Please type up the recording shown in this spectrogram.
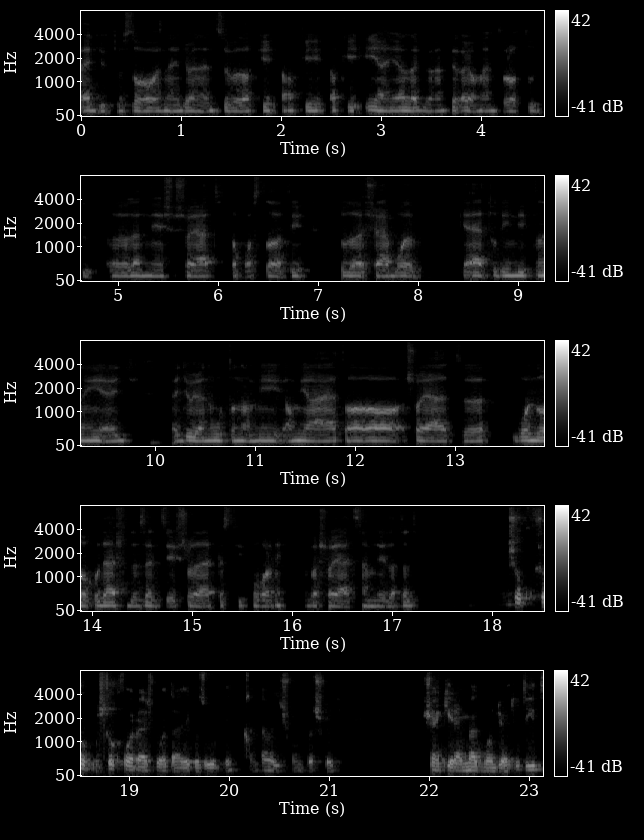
együtt tudsz dolgozni egy olyan edzővel, aki, aki, aki ilyen jellegűen tényleg a mentorot tud lenni, és a saját tapasztalati tudásából el tud indítani egy, egy olyan úton, ami, ami által a saját gondolkodásod az edzésről elkezd kiforni, meg a saját szemléleted. Sok, sok, sok forrásból tájékozódni. Szerintem ez is fontos, hogy senki nem megmondja a tutit,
